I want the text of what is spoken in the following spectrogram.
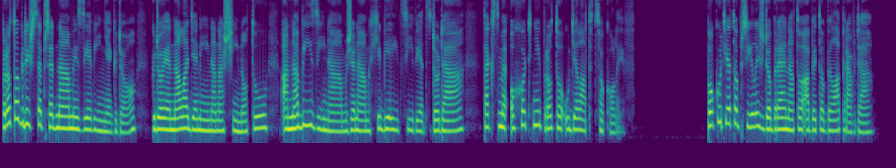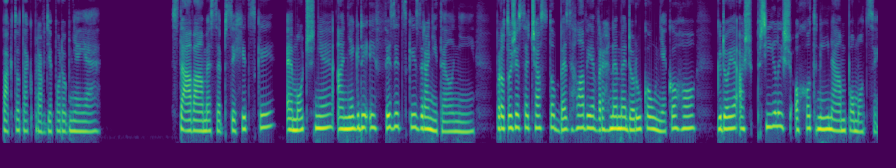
Proto když se před námi zjeví někdo, kdo je naladěný na naší notu a nabízí nám, že nám chybějící věc dodá, tak jsme ochotni proto udělat cokoliv. Pokud je to příliš dobré na to, aby to byla pravda, pak to tak pravděpodobně je. Stáváme se psychicky, emočně a někdy i fyzicky zranitelní, protože se často bezhlavě vrhneme do rukou někoho, kdo je až příliš ochotný nám pomoci.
